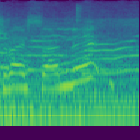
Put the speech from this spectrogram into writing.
Should I send it?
